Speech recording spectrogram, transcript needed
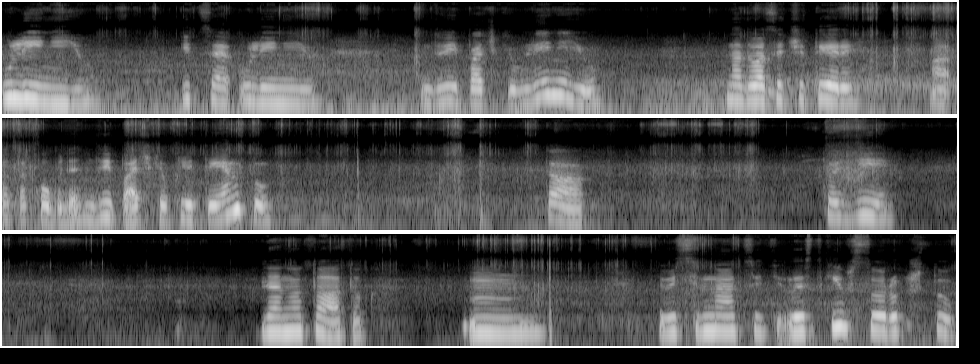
У лінію. І це у лінію. Дві пачки в лінію. На 24. А, отако буде. Дві пачки в клітинку. Так. Тоді для нотаток. 18 листків 40 штук.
